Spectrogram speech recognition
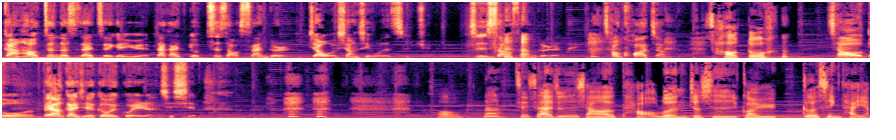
刚好，真的是在这个月，大概有至少三个人叫我相信我的直觉，至少三个人，超夸张，的，好多，超多，非常感谢各位贵人，谢谢。好，那接下来就是想要讨论，就是关于个性太阳，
